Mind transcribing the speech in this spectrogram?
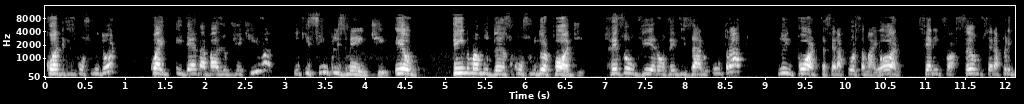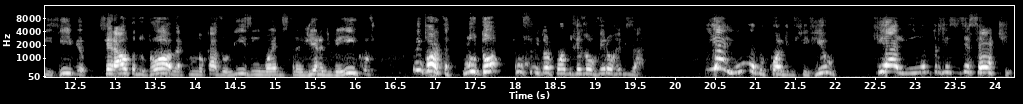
Código do Consumidor, com a ideia da base objetiva, em que simplesmente eu, tendo uma mudança, o consumidor pode resolver ou revisar o contrato, não importa se era força maior, se era inflação, se era previsível, se era alta do dólar, como no caso do leasing em moeda estrangeira de veículos, não importa. Mudou, o consumidor pode resolver ou revisar. E a linha do Código Civil, que é a linha do 317,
